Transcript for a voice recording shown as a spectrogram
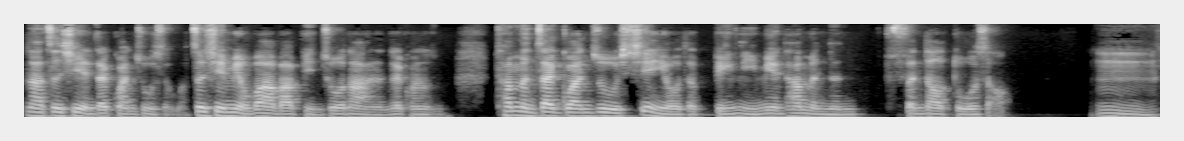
那这些人在关注什么？这些没有办法把饼做大的人在关注什么？他们在关注现有的饼里面，他们能分到多少？嗯，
